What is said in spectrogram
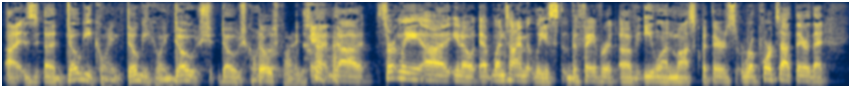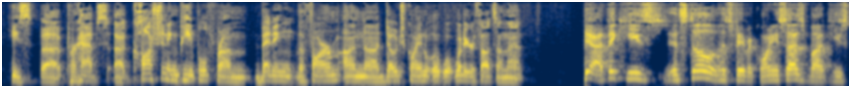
uh, is uh, Dogecoin, Dogecoin, Doge, Dogecoin, Dogecoin, and uh, certainly, uh, you know, at one time at least, the favorite of Elon Musk. But there's reports out there that he's uh, perhaps uh, cautioning people from betting the farm on uh, Dogecoin. W- what are your thoughts on that? Yeah, I think he's it's still his favorite coin. He says, but he's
